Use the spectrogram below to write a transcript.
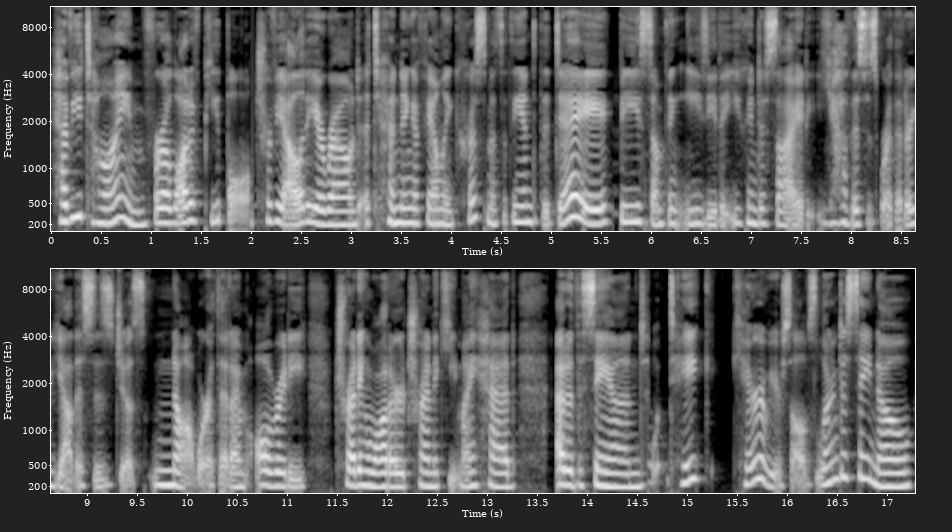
heavy time for a lot of people. Triviality around attending a family Christmas at the end of the day be something easy that you can decide, yeah, this is worth it, or yeah, this is just not worth it. I'm already treading water, trying to keep my head out of the sand. Take care of yourselves. Learn to say no.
